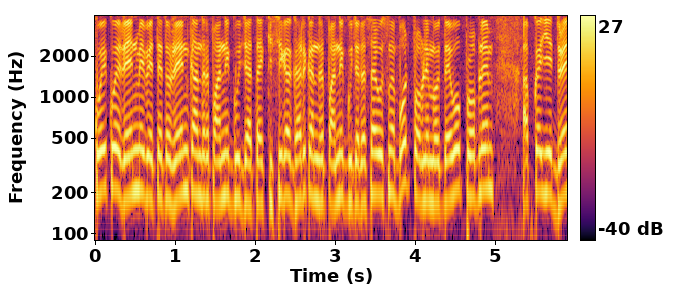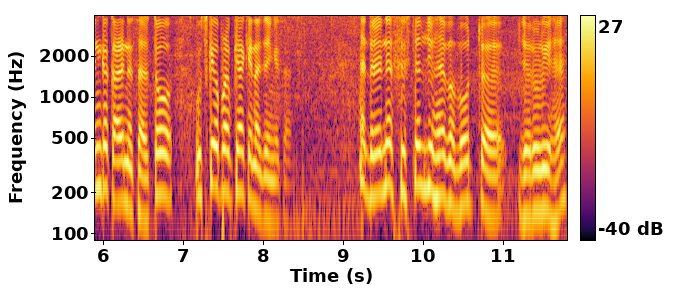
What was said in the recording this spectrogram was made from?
कोई कोई रेन में बहते हैं तो रेन का अंदर पानी घुस जाता है किसी का घर के अंदर पानी घुस जाता है सर उसमें बहुत प्रॉब्लम होता है वो प्रॉब्लम आपका ये ड्रेन का कारण है सर। तो उसके ऊपर आप क्या कहना चाहेंगे सर? ड्रेनेज सिस्टम जो है वह बहुत ज़रूरी है।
